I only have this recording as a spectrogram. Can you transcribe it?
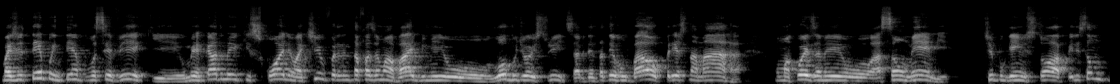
Mas de tempo em tempo você vê que o mercado meio que escolhe um ativo para tentar fazer uma vibe meio lobo de Wall Street, sabe? Tentar derrubar o preço na marra, uma coisa meio ação meme, tipo GameStop. Eles são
